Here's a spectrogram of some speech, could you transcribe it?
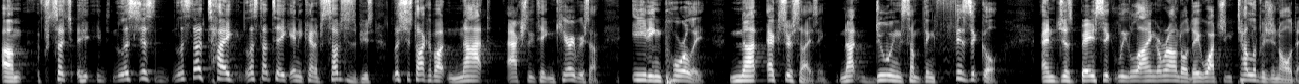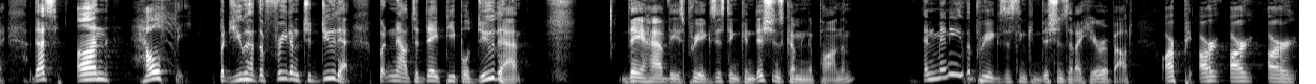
Um, such let's just let's not take let's not take any kind of substance abuse. Let's just talk about not actually taking care of yourself, eating poorly, not exercising, not doing something physical, and just basically lying around all day watching television all day. That's unhealthy. But you have the freedom to do that. But now today people do that. They have these pre-existing conditions coming upon them. And many of the pre-existing conditions that I hear about are, are, are, are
